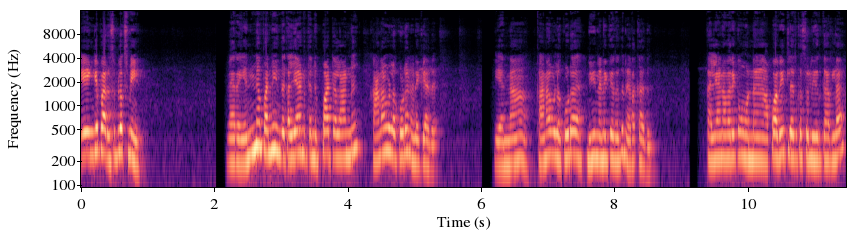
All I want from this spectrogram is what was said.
ஏ இங்கே பாரு சுப்லக்ஷ்மி. வேற என்ன பண்ணி இந்த கல்யாணத்தை நிப்பாட்டலான்னு கனவுல கூட நினைக்காது. ஏன்னா கனவுல கூட நீ நினைக்கிறது நடக்காது. கல்யாணம் வரைக்கும் உன்னை அப்பா வீட்டில் இருக்க சொல்லியிருக்கார்ல?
